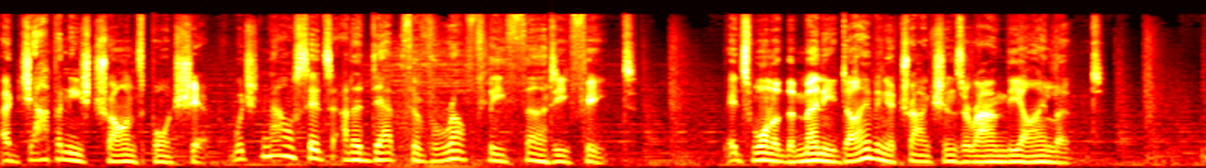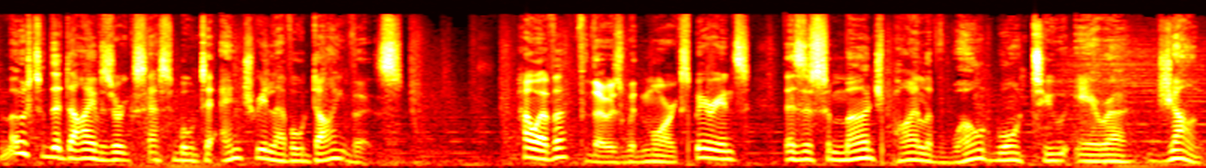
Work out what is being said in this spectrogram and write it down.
a Japanese transport ship which now sits at a depth of roughly 30 feet. It's one of the many diving attractions around the island. Most of the dives are accessible to entry-level divers. However, for those with more experience, there's a submerged pile of World War II-era junk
